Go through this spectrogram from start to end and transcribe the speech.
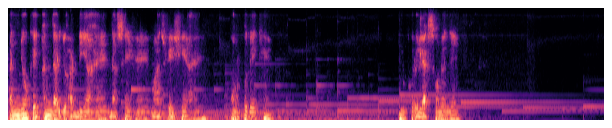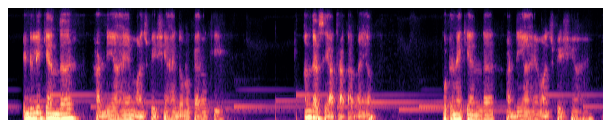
पंजों के अंदर जो हड्डियाँ हैं, नसें हैं, मांसपेशियाँ हैं, उनको देखें। उनको रिलैक्स होने दें। पिंडली के अंदर हड्डियाँ हैं, मांसपेशियाँ हैं दोनों पैरों की। अंदर से यात्रा कर रहे हैं अब घुटने के अंदर हड्डियाँ हैं, मांसपेशियाँ हैं।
